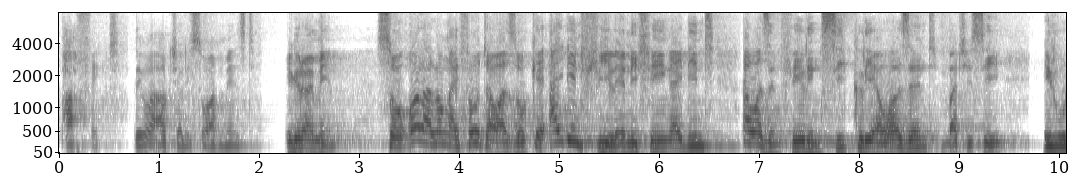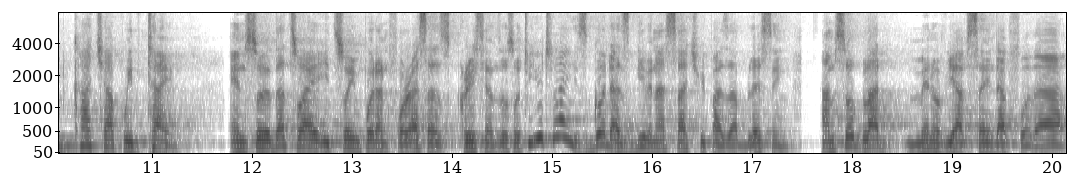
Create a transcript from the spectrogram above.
perfect. They were actually so amazed. You get what I mean? So all along, I thought I was okay. I didn't feel anything. I didn't. I wasn't feeling sickly. I wasn't. But you see, it would catch up with time. And so that's why it's so important for us as Christians also to utilize. God has given us such people as a blessing. I'm so glad many of you have signed up for the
